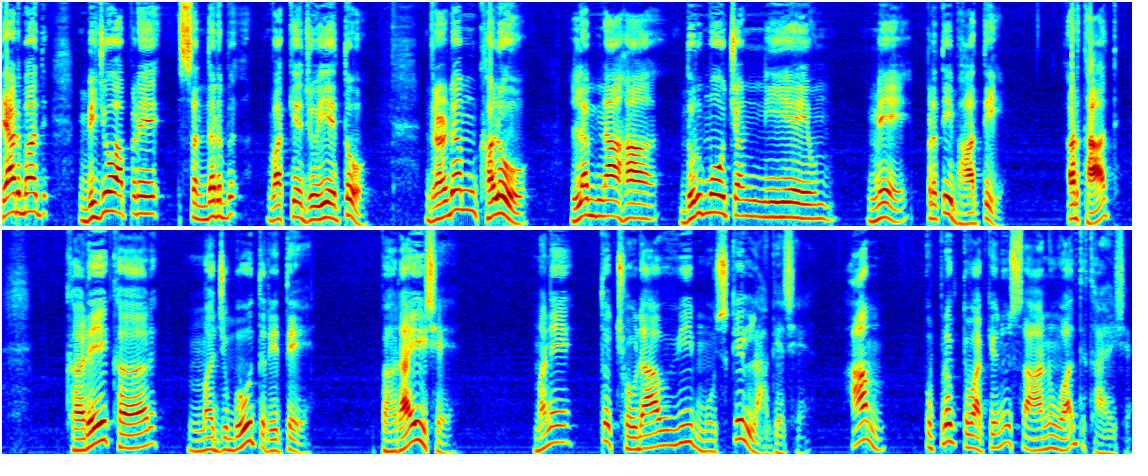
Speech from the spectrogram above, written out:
ત્યારબાદ બીજો આપણે સંદર્ભ વાક્ય જોઈએ તો, દ્રઢમ ખલો લગ્નાહા દુર્મોચનીય મેં પ્રતિભાતી. અર્થાત ખરેખર મજબૂત રીતે ભરાઈ છે. મને તો છોડાવવી મુશ્કેલ લાગે છે. આમ ઉપરોક્ત વાક્યનું સાનુવાદ થાય છે.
